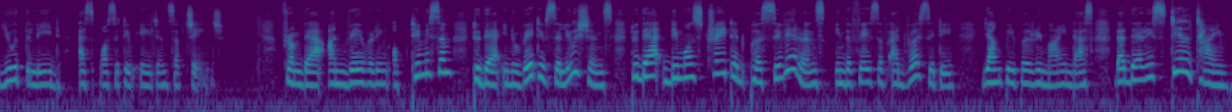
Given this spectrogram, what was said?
youth lead as positive agents of change. From their unwavering optimism to their innovative solutions to their demonstrated perseverance in the face of adversity, young people remind us that there is still time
